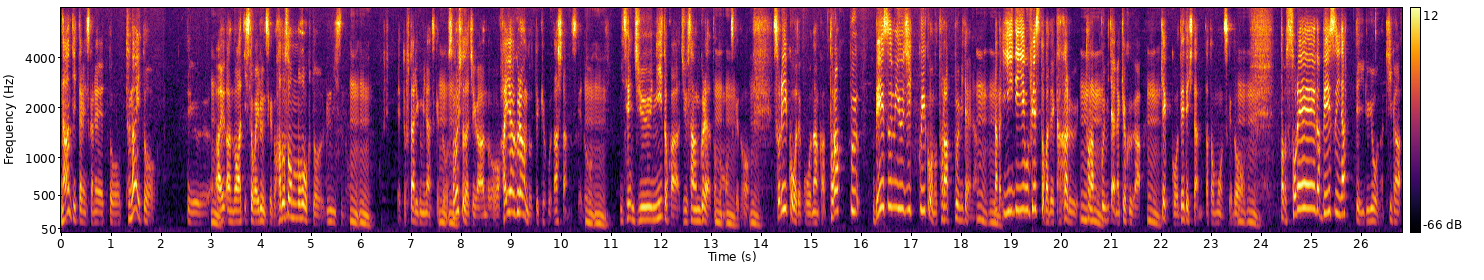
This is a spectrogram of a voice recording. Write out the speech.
なんて言ったらいいんですかね、えっと、トゥナイトっていう、うん。ああのアーティストがいるんですけど、ハドソン・モホークとルニスの、えっと、2人組なんですけど、うんうん。その人たちがあの「ハイヤーグラウンド」っていう曲を出したんですけど、うんうん。2012とか13ぐらいだったと思うんですけど、うんそれ以降でこうなんかトラップベースミュージック以降のトラップみたいな、うんうん。なんか EDM フェスとかでかかるトラップみたいな曲がうん結構出てきたんだと思うんですけど、うんうん。多分それがベースになっているような気が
